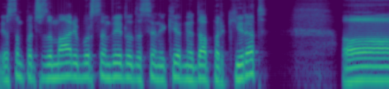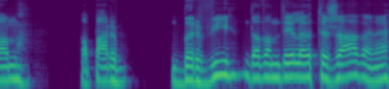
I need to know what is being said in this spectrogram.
Jaz sem pač za Maribor sem vedel, da se nekjer ne da parkirati. Um, pa par brvi, da vam delajo težave, ne?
